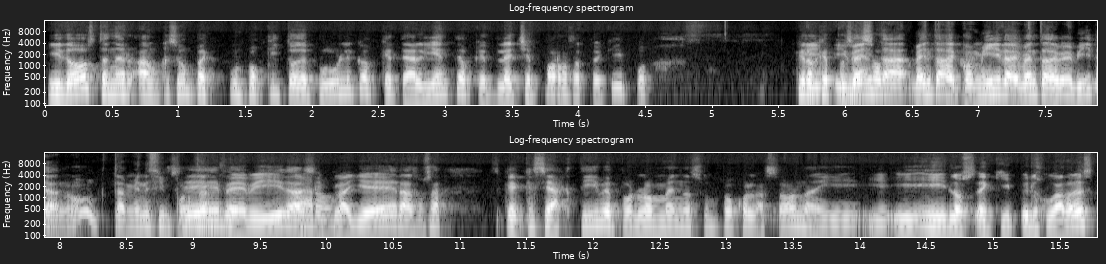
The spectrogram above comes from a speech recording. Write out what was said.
Y dos, tener, aunque sea un, un, poquito de público que te aliente o que le eche porros a tu equipo. Creo que pues venta, venta de comida y venta de bebida, ¿no? También es importante. Sí, bebidas y playeras, o sea, que, se active por lo menos un poco la zona y, los equipos y los jugadores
